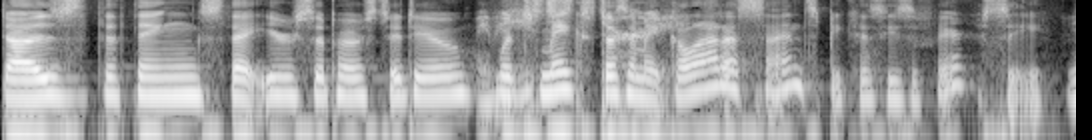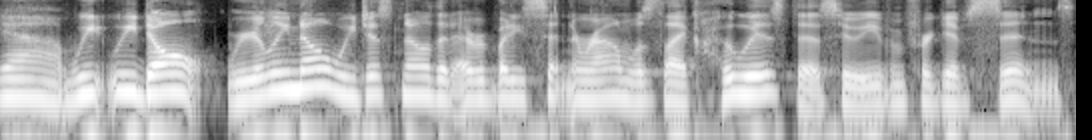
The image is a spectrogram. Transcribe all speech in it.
does the things that you're supposed to do? he's Which makes doesn't make a lot of sense because he's a Pharisee. Yeah, we, we don't really know. We just know that everybody sitting around was like, who is this who even forgives sins?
